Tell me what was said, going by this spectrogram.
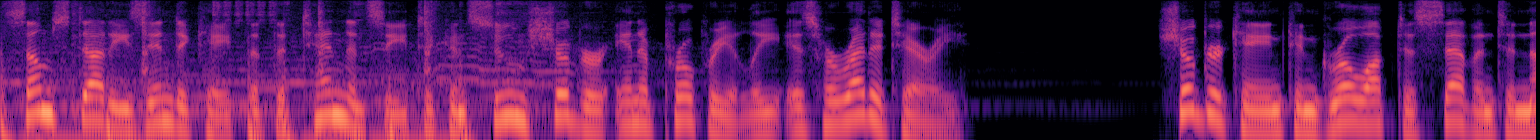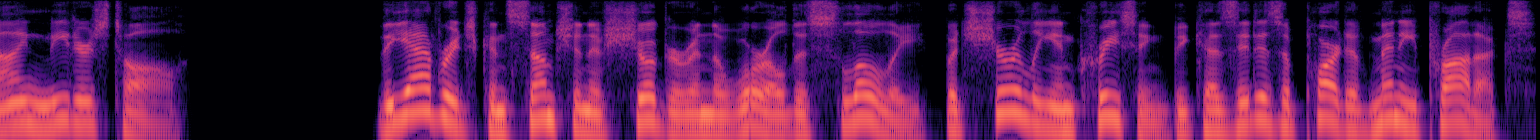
Some studies indicate that the tendency to consume sugar inappropriately is hereditary. Sugarcane can grow up to 7 to 9 meters tall. The average consumption of sugar in the world is slowly but surely increasing because it is a part of many products.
